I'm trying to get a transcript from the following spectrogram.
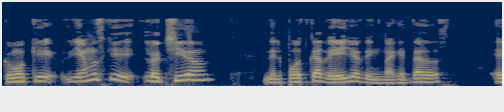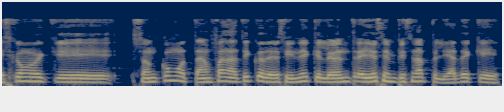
como que, digamos que lo chido del podcast de ellos, de Empaquetados, es como que son como tan fanáticos del cine que luego entre ellos empiezan a pelear de que,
